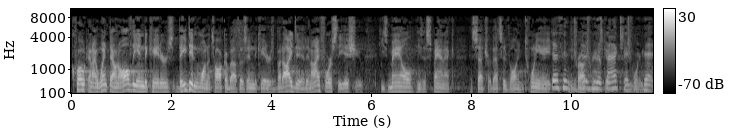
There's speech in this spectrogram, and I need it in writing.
quote, and I went down all the indicators. They didn't want to talk about those indicators, but I did, and I forced the issue. He's male, he's Hispanic, etc. That's at volume 28 in the trial transcript, the fact that, that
